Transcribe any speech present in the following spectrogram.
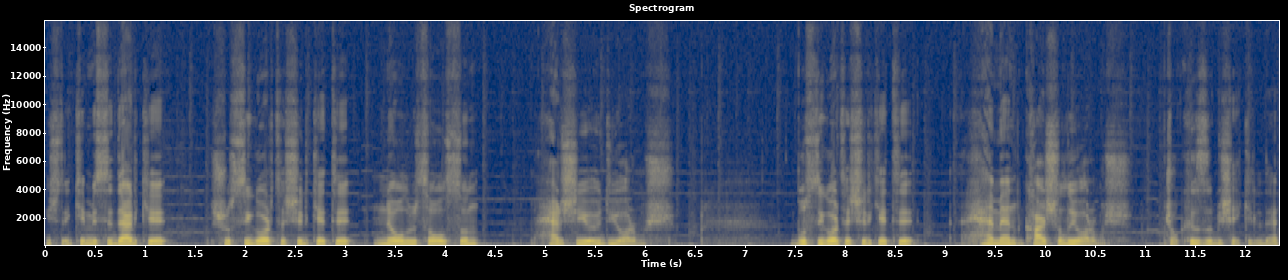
işte kimisi der ki şu sigorta şirketi ne olursa olsun her şeyi ödüyormuş. Bu sigorta şirketi hemen karşılıyormuş çok hızlı bir şekilde.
